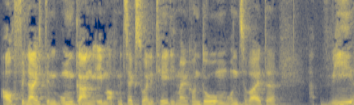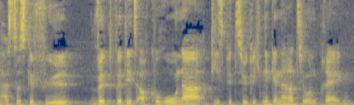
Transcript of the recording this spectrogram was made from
Auch vielleicht im Umgang eben auch mit Sexualität, ich meine Kondom und so weiter. Wie hast du das Gefühl, wird, wird jetzt auch Corona diesbezüglich eine Generation prägen?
